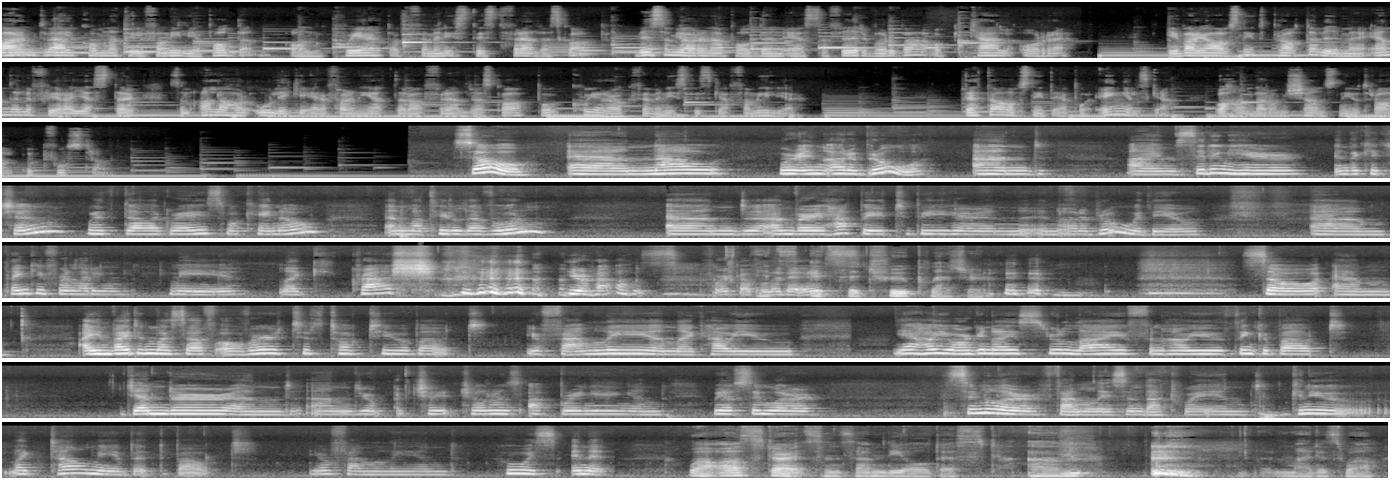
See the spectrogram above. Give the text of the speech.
Varmt välkomna till Familjepodden om queert och feministiskt föräldraskap. Vi som gör den här podden är Safir Vurba och Cal Orre. I varje avsnitt pratar vi med en eller flera gäster som alla har olika erfarenheter av föräldraskap och queera och feministiska familjer. Detta avsnitt är på engelska och handlar om könsneutral uppfostran. So, uh, now we're in Örebro and I'm sitting here in the kitchen with Del LaGrace Volcano and Matilda Wurm and I'm very happy to be here in, in Örebro with you. Um, thank you for letting me like crash your house for a couple It's, of days. it's a true pleasure. So um, I invited myself over to talk to you about your family and like how you, yeah, how you organize your life and how you think about gender and and your ch- children's upbringing and we have similar similar families in that way and can you like tell me a bit about your family and who is in it Well, I'll start since I'm the oldest. Um, might as well.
